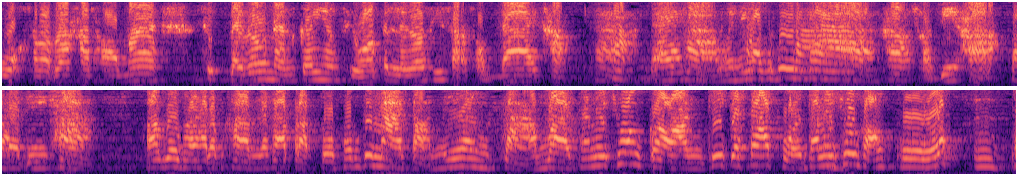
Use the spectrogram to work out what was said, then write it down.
บวกสำหรับราคาทองมากชุดเลเวลนั้นก็ยังถือว่าเป็นเลเวลที่สะสมได้ค่ะค่ะ ค่ะ ได้ค่ะ วันนี้ขอบคุณค่ะ ค่ะ สวัสดีค่ะ สวัสดีค่ะ ภาพรวมราคาทองคำนะคะ ปรับตัวเพิ่มขึ้นมาต่อเนื่อง 3 วัน ทั้งในช่วงก่อนที่จะทราบผลทั้งในช่วงของโผอืมโผ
